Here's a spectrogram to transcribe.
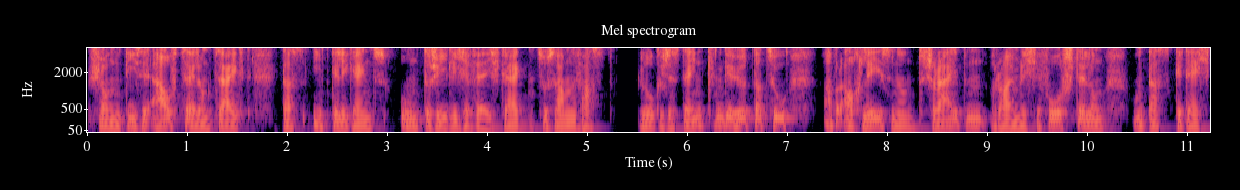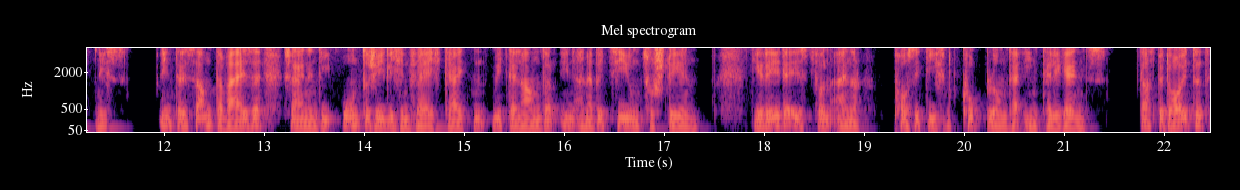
Schon diese Aufzählung zeigt, dass Intelligenz unterschiedliche Fähigkeiten zusammenfasst. Logisches Denken gehört dazu, aber auch Lesen und Schreiben, räumliche Vorstellung und das Gedächtnis. Interessanterweise scheinen die unterschiedlichen Fähigkeiten miteinander in einer Beziehung zu stehen. Die Rede ist von einer positiven Kupplung der Intelligenz. Das bedeutet,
